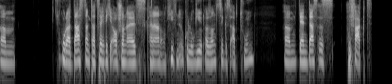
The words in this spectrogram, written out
Ähm, oder das dann tatsächlich auch schon als, keine Ahnung, Tiefenökologie oder sonstiges abtun. Ähm, denn das ist Fakt,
